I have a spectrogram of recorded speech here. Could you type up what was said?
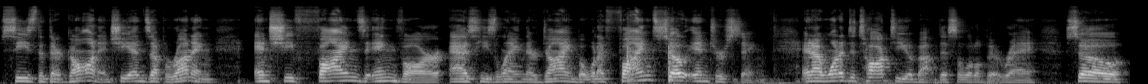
sees that they're gone and she ends up running and she finds Ingvar as he's laying there dying. But what I find so interesting, and I wanted to talk to you about this a little bit, Rey. So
